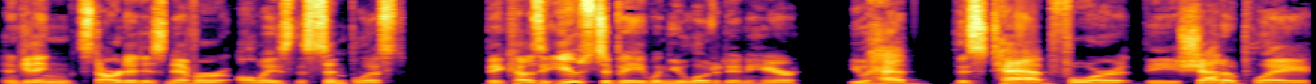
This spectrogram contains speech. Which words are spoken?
and getting started is never always the simplest because it used to be when you loaded in here, you had this tab for the shadow play,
